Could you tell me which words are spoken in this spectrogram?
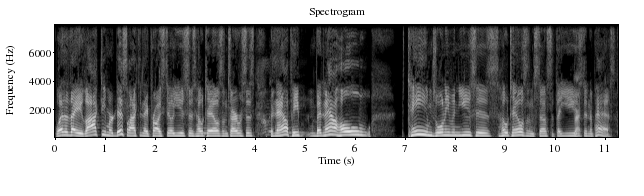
Whether they liked him or disliked him, they probably still use his hotels and services. But now people, but now whole teams won't even use his hotels and stuff that they used Right. in the past.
